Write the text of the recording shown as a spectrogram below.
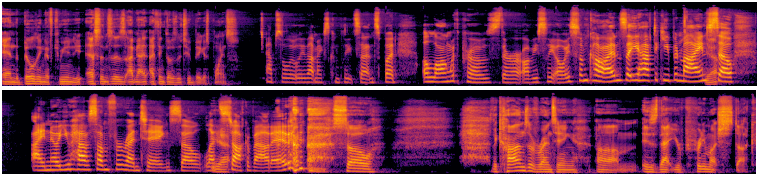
and the building of community essences. I mean, I, I think those are the two biggest points. Absolutely, that makes complete sense. But along with pros, there are obviously always some cons that you have to keep in mind. Yeah. So I know you have some for renting, so let's Yeah. talk about it. So, the cons of renting um, is that you're pretty much stuck,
